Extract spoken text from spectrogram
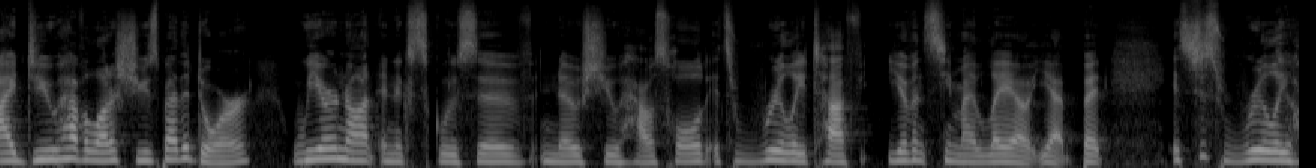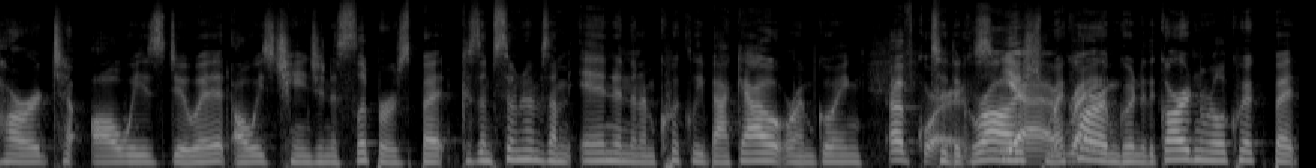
I do have a lot of shoes by the door. We are not an exclusive no shoe household. It's really tough. You haven't seen my layout yet, but it's just really hard to always do it, always change into slippers. But because I'm sometimes I'm in and then I'm quickly back out, or I'm going Of course. to the garage Yeah, to my car. right. I'm going to the garden real quick, but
